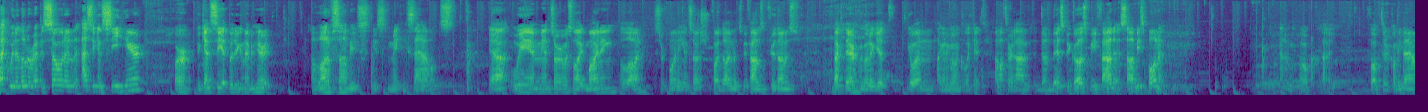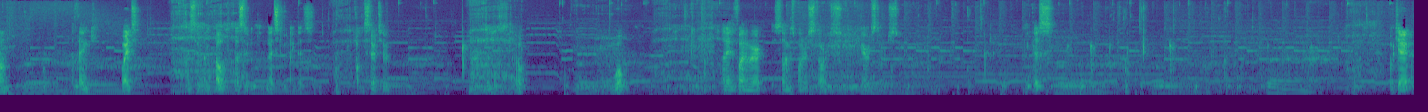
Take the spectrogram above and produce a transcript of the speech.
back with another episode, and as you can see here, or you can't see it, but you can maybe hear it, a lot of zombies is making sounds. Yeah, we, me and Tori was like mining a lot, strip mining and such, to find diamonds. We found some few diamonds back there. We're gonna get, go and, I'm gonna go and collect it after I've done this, because we found a zombie spawner. Um, oh, I, fuck, they're coming down. Think. Wait. Let's do it like, oh, let's do it, let's do it like this. Fuck, it's there too. Oh. Whoa. I need to find where the zombie spawner starts. Here it starts. Like this. Okay.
